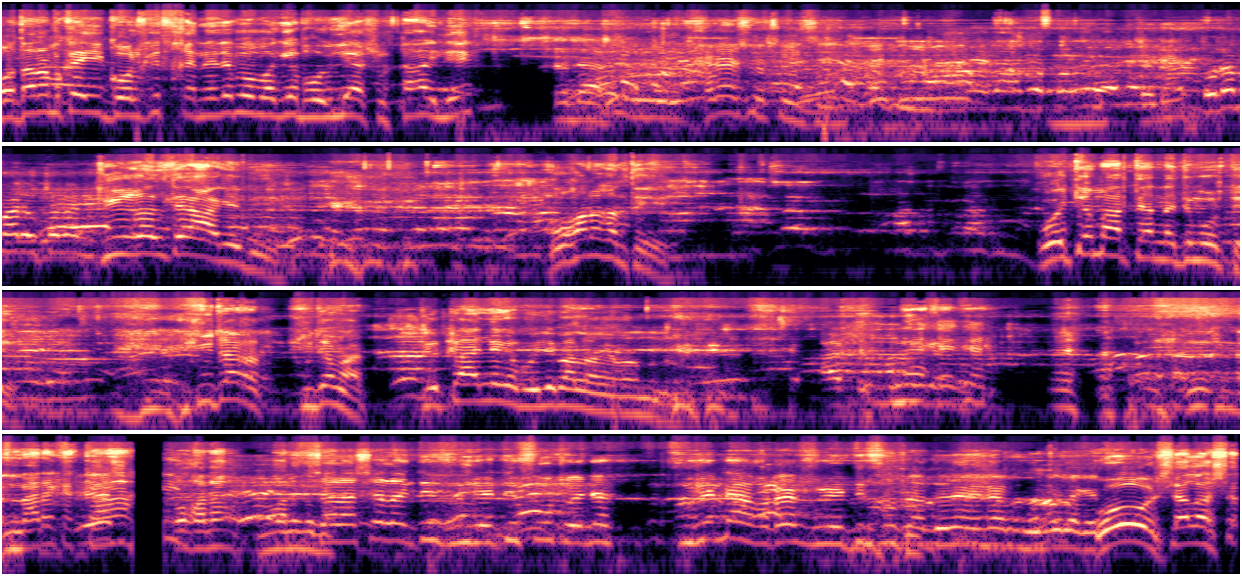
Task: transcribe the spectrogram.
কথা আমাকে এই গোলকিট খেনে দেবো বাগে বইলে আসো তাইলে তুই খেলতে আগে দি। ওখানে খেলতে ওইটা মারতে আর নাইতে মরতে সুজা সুজা মার তুই ট্রাই লেগে বইলে ভালো হয় আমার মনে। না কাকা ওখানে ওখানে তুই ফিরে তুই ফুট হয় না। ও শালা আছে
